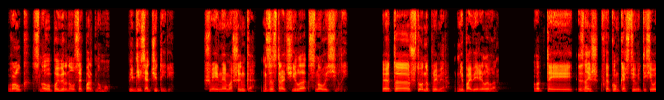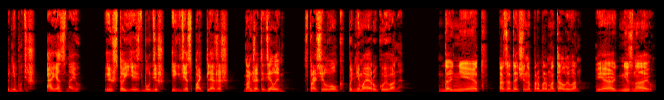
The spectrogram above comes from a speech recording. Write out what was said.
Волк снова повернулся к портному. «Пятьдесят четыре». Швейная машинка застрочила с новой силой. «Это что, например?» — не поверил Иван. «Вот ты знаешь, в каком костюме ты сегодня будешь? А я знаю. И что есть будешь, и где спать ляжешь. Манжеты делаем?» — спросил Волк, поднимая руку Ивана. «Да нет», — озадаченно пробормотал Иван. «Я не знаю».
